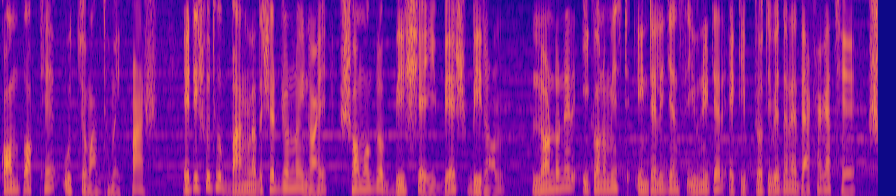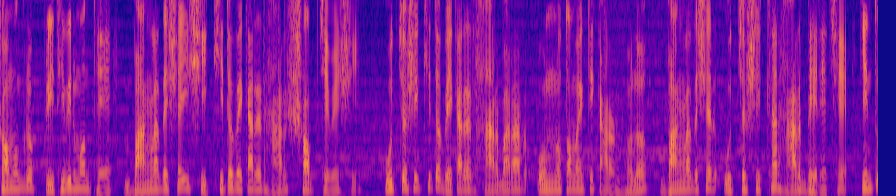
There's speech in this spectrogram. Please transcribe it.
কমপক্ষে উচ্চ মাধ্যমিক পাশ। এটি শুধু বাংলাদেশের জন্যই নয়, সমগ্র বিশ্বেই বেশ বিরল। লন্ডনের ইকোনমিস্ট ইন্টেলিজেন্স ইউনিটের একটি প্রতিবেদনে দেখা গেছে, সমগ্র পৃথিবীর মধ্যে বাংলাদেশেই শিক্ষিত বেকারের হার সবচেয়ে বেশি। উচ্চশিক্ষিত বেকারের হার বাড়ার অন্যতম একটি কারণ হল, বাংলাদেশের উচ্চশিক্ষার হার বেড়েছে, কিন্তু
